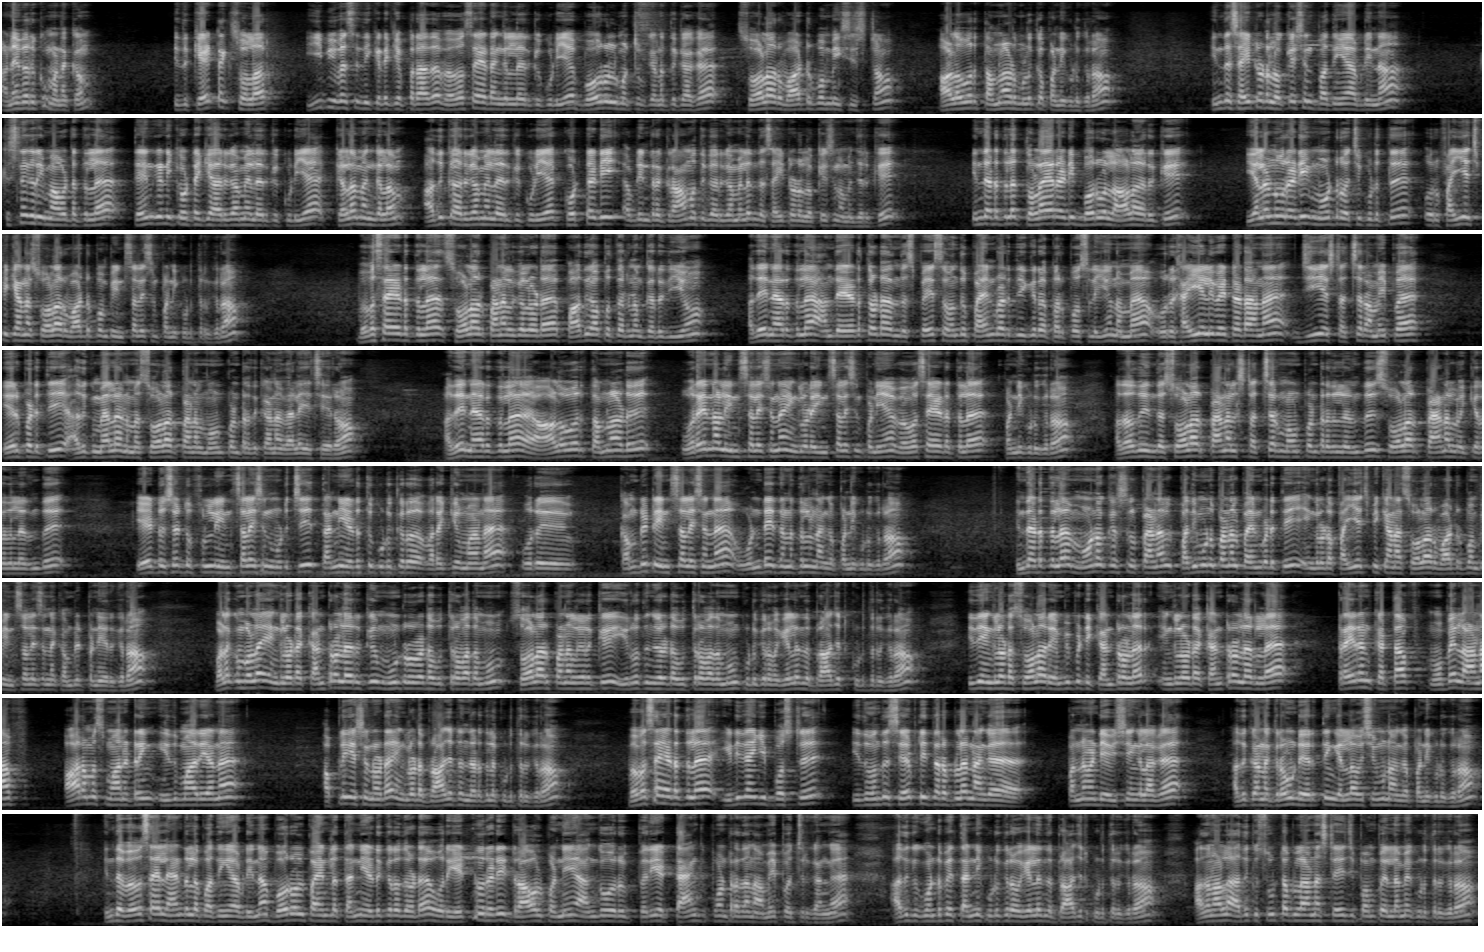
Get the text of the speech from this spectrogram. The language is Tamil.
அனைவருக்கும் வணக்கம். இது கேடெக் சோலார். இபி வசதி கிடைக்கப்பெறாத விவசாய இடங்களில் இருக்கக்கூடிய போர்வெல் மற்றும் கிணத்துக்காக solar water pumping system all over Tamil Nadu முழுக்க பண்ணி கொடுக்குறோம். இந்த சைட்டோட லொக்கேஷன் பார்த்தீங்க அப்படின்னா கிருஷ்ணகிரி மாவட்டத்தில் தேன்கனி கோட்டைக்கு அருகாமையில் இருக்கக்கூடிய கிளமங்கலம் அதுக்கு அருகாமையில் இருக்கக்கூடிய கொட்டடி அப்படின்ற கிராமத்துக்கு அருகாமையில் இந்த சைட்டோட லொக்கேஷன் அமைஞ்சிருக்கு. இந்த இடத்துல தொள்ளாயிரம் அடி போர்வெல் ஆழம் இருக்குது எழுநூறு அடி மோட்ரு வச்சு கொடுத்து ஒரு ஃபைவ் ஹெச்பிக்கான சோலார் வாட்டர் பம்ப் இன்ஸ்டாலேஷன் பண்ணி கொடுத்துருக்குறோம். விவசாய இடத்துல சோலார் பேனல்களோட பாதுகாப்பு தருணம் கருதியும் அதே நேரத்தில் அந்த இடத்தோட அந்த ஸ்பேஸை வந்து பயன்படுத்திக்கிற பர்பஸ்லேயும் நம்ம ஒரு ஹை எலிவேட்டடான ஜிஏ ஸ்ட்ரக்சர் அமைப்பை ஏற்படுத்தி அதுக்கு மேலே நம்ம சோலார் பேனல் மவுண்ட் பண்ணுறதுக்கான வேலையை செய்கிறோம் அதே நேரத்தில் ஆல் ஓவர் தமிழ்நாடு ஒரே நாள் இன்ஸ்டாலேஷனாக எங்களோட இன்ஸ்டாலேஷன் பணியை விவசாய இடத்துல பண்ணி கொடுக்குறோம். அதாவது இந்த சோலார் பேனல் ஸ்ட்ரக்சர் மவுண்ட் பண்ணுறதுலேருந்து solar panel வைக்கிறதுலேருந்து A to Z full installation முடித்து தண்ணி எடுத்து கொடுக்குற வரைக்குமான ஒரு கம்ப்ளீட் இன்ஸ்டாலேஷனை ஒன் டே தினத்தில் நாங்கள் பண்ணி கொடுக்குறோம். இந்த இடத்துல மோனோகிரிஸ்டல் பேனல் பதிமூணு பேனல் பயன்படுத்தி எங்களோட ஃபைவ் ஹெச்பிக்கான சோலார் வாட்டர் பம்ப் இன்ஸ்டாலேஷனை கம்ப்ளீட் பண்ணியிருக்கிறோம். வழக்கம் போல் எங்களோட கண்ட்ரோலருக்கு மூன்று வருட உத்தரவாதமும் சோலார் பேனல்களுக்கு இருபத்தஞ்சி வருட உத்தரவாதமும் கொடுக்குற வகையில் இந்த ப்ராஜெக்ட் கொடுத்துருக்குறோம். இது எங்களோட சோலார் எம்பிபிடி கண்ட்ரோலர் எங்களோட கண்ட்ரோலரில் dry run cut off mobile on off RMS monitoring இது மாதிரியான அப்ளிகேஷனோட எங்களோட ப்ராஜெக்ட் இந்த இடத்துல கொடுத்துருக்குறோம். விவசாய இடத்துல இடிதாங்கி போஸ்ட்டு இது வந்து சேஃப்டி தரப்பில் நாங்கள் பண்ண வேண்டிய விஷயங்களாக அதுக்கான கிரவுண்ட் எர்த்திங் எல்லா விஷயமும் நாங்கள் பண்ணி கொடுக்குறோம். இந்த விவசாய லேண்டில் பார்த்தீங்க அப்படின்னா போர்வெல் பாயிண்டில் தண்ணி எடுக்கிறதோட ஒரு எட்நூறு அடி ட்ராவல் பண்ணி அங்கே ஒரு பெரிய டேங்க் போன்றதான அமைப்பு வச்சுருக்காங்க. அதுக்கு கொண்டு போய் தண்ணி கொடுக்குற வகையில் இந்த ப்ராஜெக்ட் கொடுத்துருக்குறோம். அதனால் அதுக்கு சூட்டபிளான ஸ்டேஜ் பம்ப் எல்லாமே கொடுத்துருக்குறோம்.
